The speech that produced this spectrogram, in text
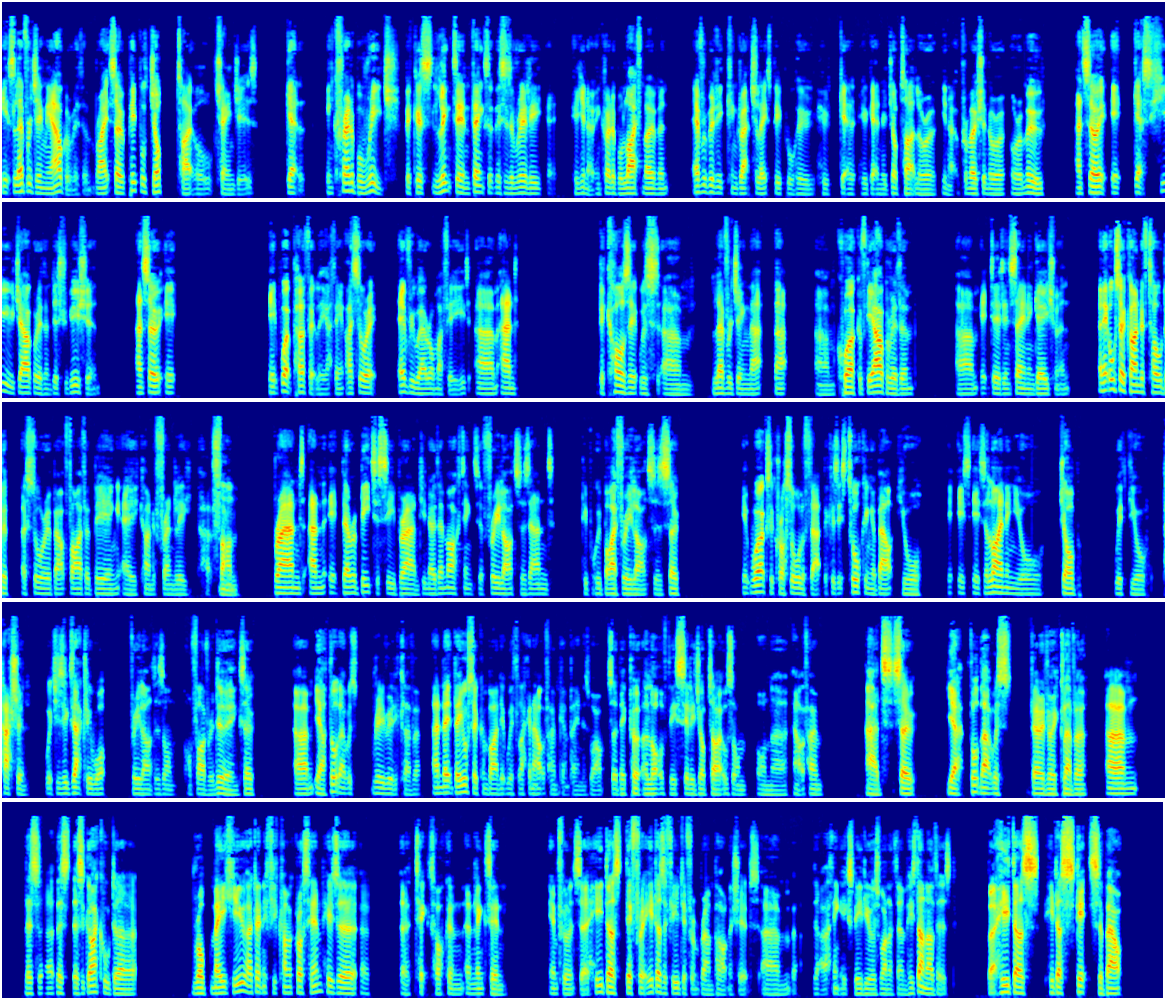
it's leveraging the algorithm, right? So people's job title changes get incredible reach because LinkedIn thinks that this is a really, you know, incredible life moment. Everybody congratulates people who who get who get a new job title or a you know a promotion or a, or a move, and so it, it gets huge algorithm distribution, and so it it worked perfectly. I think I saw it everywhere on my feed, um, and because it was um, leveraging that that um, quirk of the algorithm, um, it did insane engagement. And it also kind of told a, a story about Fiverr being a kind of friendly, uh, fun mm. brand. And it, they're a B2C brand, you know, they're marketing to freelancers and people who buy freelancers. So it works across all of that because it's talking about your, it's, it's aligning your job with your passion, which is exactly what freelancers on, on Fiverr are doing. So um, yeah, I thought that was really, really clever. And they, they also combined it with like an out of home campaign as well. So they put a lot of these silly job titles on, on uh, out of home ads. So yeah, thought that was very, very clever. Um, there's, there's, there's a guy called, uh, Rob Mayhew. I don't know if you've come across him. He's a, a, a TikTok and, and LinkedIn influencer. He does different, he does a few different brand partnerships. Um, I think Expedia was one of them. He's done others but he does he does skits about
